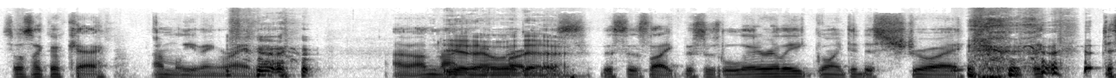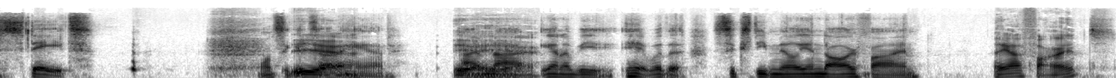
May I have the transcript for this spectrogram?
So it's like, okay, I'm leaving right now. I'm not Yeah, gonna that would, part of uh, this. This is like this is literally going to destroy the, the state once it gets out of hand. Yeah, I'm not yeah. gonna be hit with a sixty million dollar fine. They got fines.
